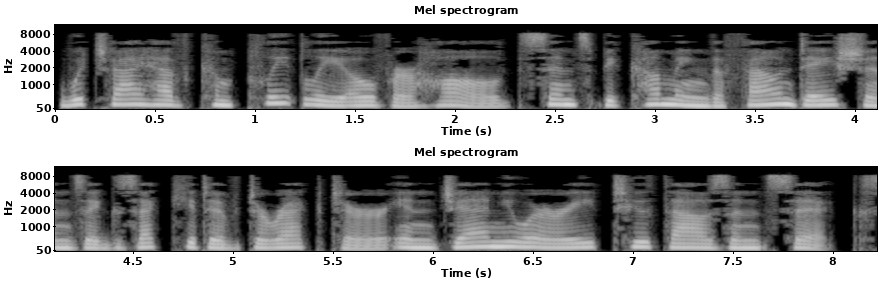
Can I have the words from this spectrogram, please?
which I have completely overhauled since becoming the Foundation's executive director in January 2006.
